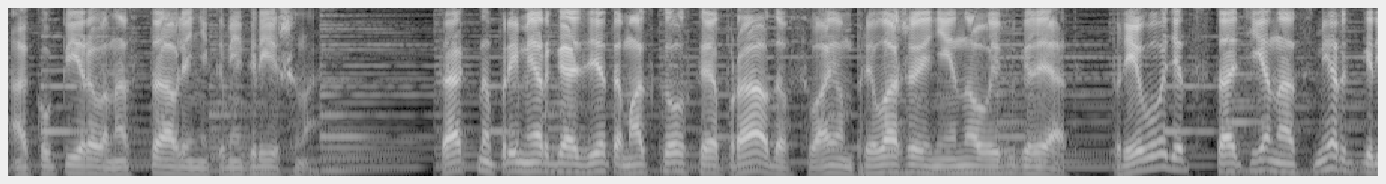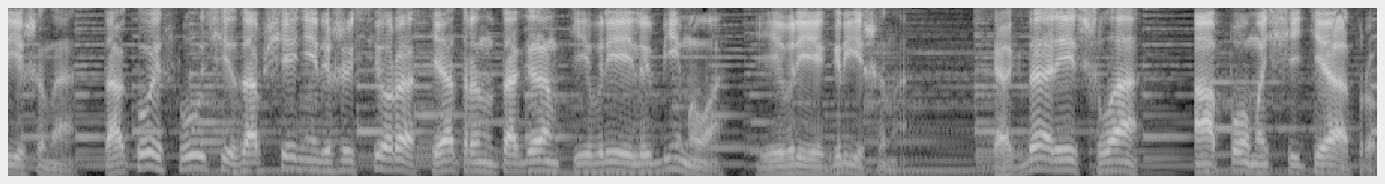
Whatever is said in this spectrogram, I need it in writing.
оккупирована ставленниками Гришина. Так, например, газета Московская правда в своем приложении Новый взгляд приводит в статье на смерть Гришина такой случай из общения режиссера театра на Таганке еврея Любимого и еврея Гришина, когда речь шла о помощи театру.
